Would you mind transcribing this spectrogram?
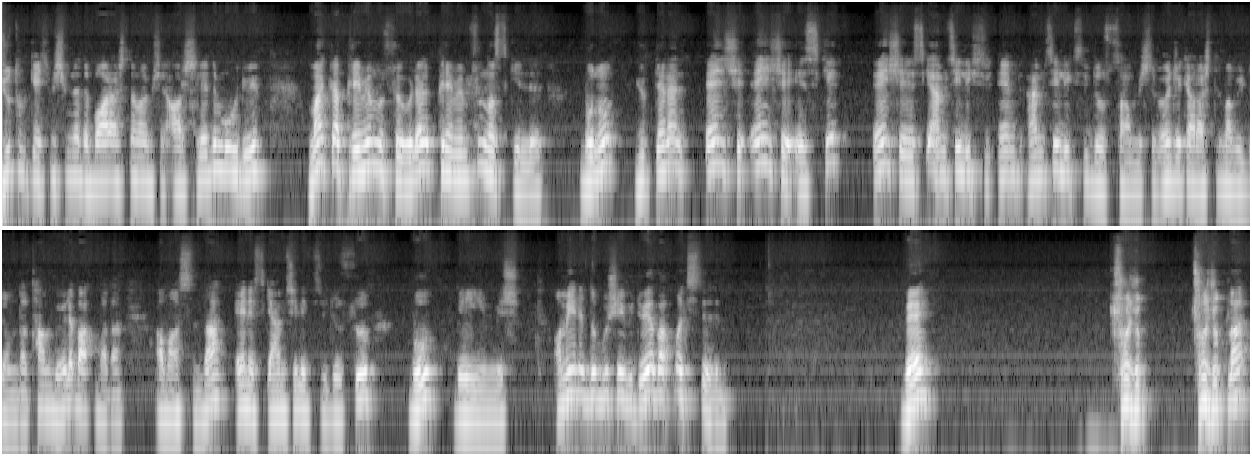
YouTube geçmişimde de bu araştırmam için arşivledim bu videoyu. Minecraft Premium serverler Premium'su nasıl girilir? Bunu yüklenen en şey en şey eski en şey eski MCLX, MCLX videosu sanmıştım. Önceki araştırma videomda tam böyle bakmadan. Ama aslında en eski MCLX videosu bu değilmiş. Ama yine de bu şey videoya bakmak istedim. Ve çocuk çocuklar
